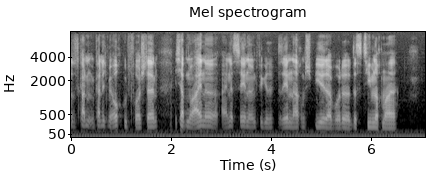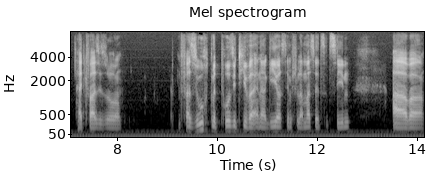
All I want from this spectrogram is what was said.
das kann, kann ich mir auch gut vorstellen. Ich habe nur eine, eine Szene irgendwie gesehen nach dem Spiel, da wurde das Team nochmal halt quasi so versucht, mit positiver Energie aus dem Schlamassel zu ziehen. Aber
